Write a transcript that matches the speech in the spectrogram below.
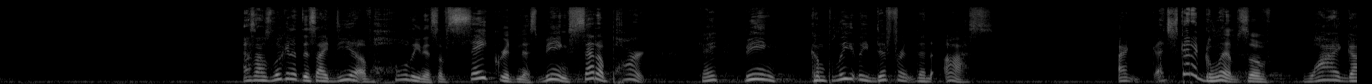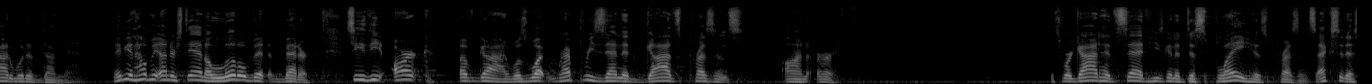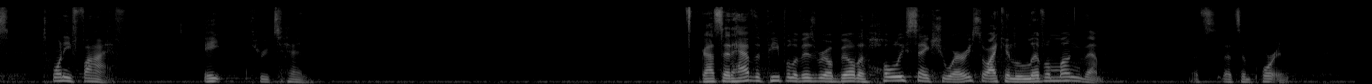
As I was looking at this idea of holiness, of sacredness, being set apart, okay, being completely different than us I, I just got a glimpse of why God would have done that. Maybe it helped me understand a little bit better. See, the ark of God was what represented God's presence on earth. It's where God had said he's going to display his presence. Exodus 25, 8 through 10. God said, Have the people of Israel build a holy sanctuary so I can live among them. That's, that's important.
